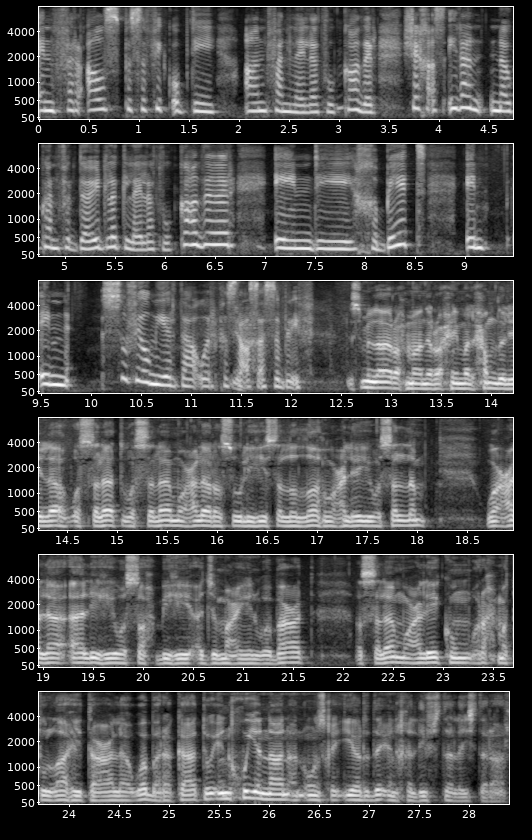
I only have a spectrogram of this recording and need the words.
en veral spesifiek op die aand van Lailatul Qadr. Sheikh, as u dan nou kan verduidelik Lailatul Qadr en die gebed en en soveel meer daaroor gesels ja. asseblief. بسم الله الرحمن الرحيم الحمد لله والصلاة والسلام على رسوله صلى الله عليه وسلم وعلى آله وصحبه أجمعين وبعد السلام عليكم ورحمة الله تعالى وبركاته إن خوينا أن أنس خيرد إن خليفست ليسترار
